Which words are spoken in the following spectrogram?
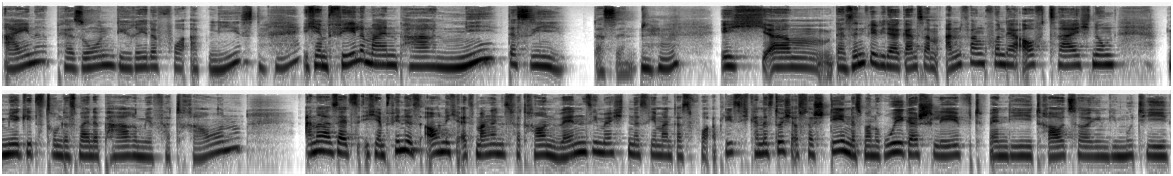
eine Person die Rede vorab liest. Mhm. Ich empfehle meinen Paaren nie, dass sie das sind. Mhm. Ich, ähm, da sind wir wieder ganz am Anfang von der Aufzeichnung. Mir geht es darum, dass meine Paare mir vertrauen. Andererseits, ich empfinde es auch nicht als mangelndes Vertrauen, wenn sie möchten, dass jemand das vorab liest. Ich kann es durchaus verstehen, dass man ruhiger schläft, wenn die Trauzeugin, die Mutti,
